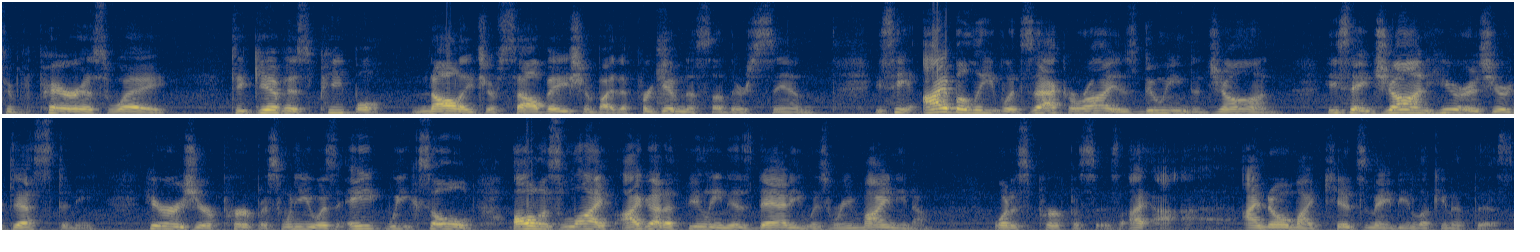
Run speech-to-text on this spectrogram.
to prepare his way, to give his people knowledge of salvation by the forgiveness of their sin. You see, I believe what Zechariah is doing to John He's saying, John, here is your destiny. Here is your purpose. When he was eight weeks old, all his life, I got a feeling his daddy was reminding him what his purpose is. I, I, I know my kids may be looking at this.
